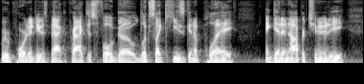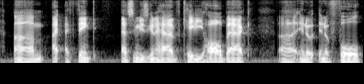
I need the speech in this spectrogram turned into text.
We reported he was back at practice full go. Looks like he's going to play and get an opportunity. Um, I, I, think SMU is going to have Katie Hall back uh, in, a, in a full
